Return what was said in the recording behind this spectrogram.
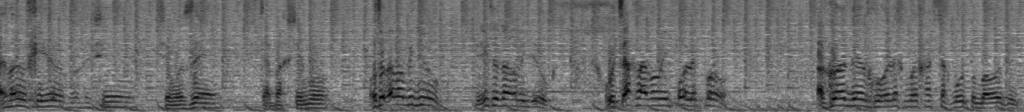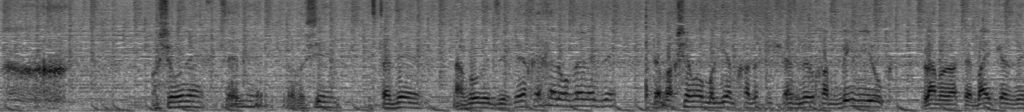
אבל הוא חייב, ברוך השם, שמוזה, השתבח שמו, אותו דבר בדיוק, בדיוק אותו דבר בדיוק. הוא צריך לעבור מפה לפה. הכל הדרך, הוא הולך כמו אחד שסחבו אותו באוזן. או שהוא הולך, בסדר, ברוך השם, מסתדר, נעבור את זה. ואיך איך אני עובר את זה? השתבח שמו מגיע מחדש, להסביר לך בדיוק למה לא אתה בית כזה,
